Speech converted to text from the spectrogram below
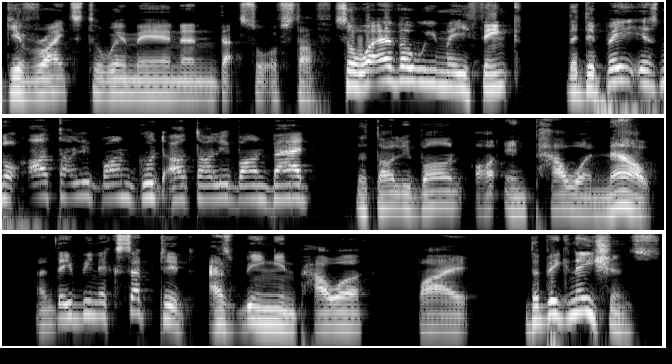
give rights to women and that sort of stuff. So whatever we may think, the debate is not, are Taliban good, are Taliban bad? The Taliban are in power now and they've been accepted as being in power by the big nations.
